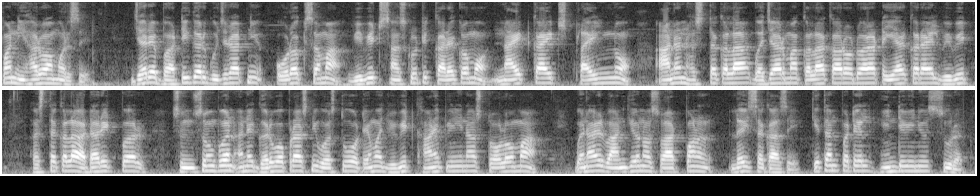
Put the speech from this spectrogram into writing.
પણ નિહાળવા મળશે. જ્યારે ભાટીગર ગુજરાતની ઓળખ સમા વિવિધ સાંસ્કૃતિક કાર્યક્રમો, નાઇટ કાઇટ્સ, ફ્લાઇંગનો આનંદ હસ્તકલા બજારમાં કલાકારો દ્વારા તૈયાર કરાયેલ વિવિધ હસ્તકલા આધારિત પર સુશોભન અને ઘર વપરાશની વસ્તુઓ તેમજ વિવિધ ખાણીપીણીના સ્ટોલોમાં બનાવેલ વાનગીઓનો સ્વાદ પણ લઈ શકાશે. કેતન પટેલ, હિન્દ ન્યૂઝ, સુરત.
